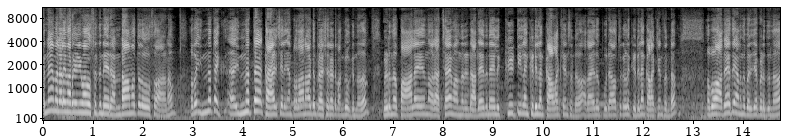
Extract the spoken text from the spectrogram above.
ചെന്നൈ മലയാളി മാർഗഴി മഹോത്സവത്തിന്റെ രണ്ടാമത്തെ ദിവസമാണ്. അപ്പോൾ ഇന്നത്തെ ഇന്നത്തെ കാഴ്ചയിൽ ഞാൻ പ്രധാനമായിട്ടും പ്രേക്ഷകരായിട്ട് പങ്കുവെക്കുന്നത് ഇവിടുന്ന് പാലയിൽ നിന്ന് ഒരു അച്ചായം വന്നിട്ടുണ്ട്. അദ്ദേഹത്തിന്റെ കയ്യിൽ കിടിലം കിടിലം കളക്ഷൻസ് ഉണ്ട്. അതായത് പുരാവസ്തുക്കളിൽ കിടിലം കളക്ഷൻസ് ഉണ്ട്. അപ്പോൾ അദ്ദേഹത്തെയാണെന്ന് പരിചയപ്പെടുത്തുന്നത്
